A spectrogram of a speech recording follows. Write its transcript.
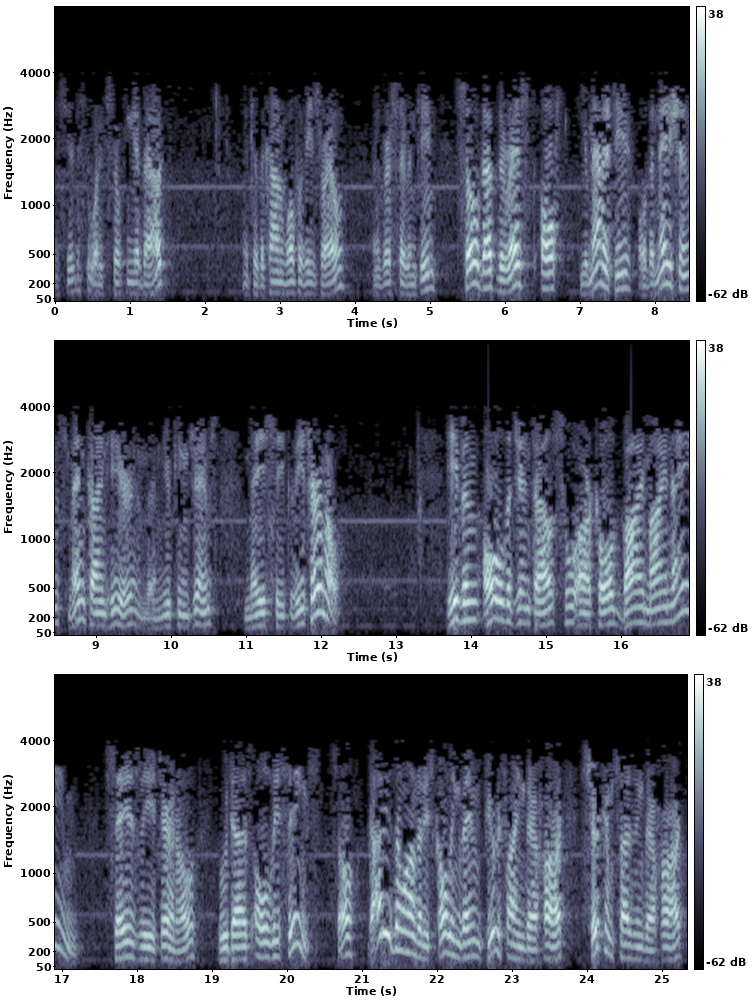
You see, this is what it's talking about, to the commonwealth of Israel, in verse 17, so that the rest of humanity, or the nations, mankind here, in the New King James, may seek the eternal. Even all the Gentiles who are called by my name, says the eternal, who does all these things. So God is the one that is calling them, purifying their heart, circumcising their heart.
